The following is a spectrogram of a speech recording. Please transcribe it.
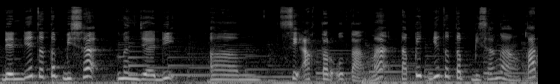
dan dia tetap bisa menjadi um, si aktor utama tapi dia tetap bisa ngangkat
